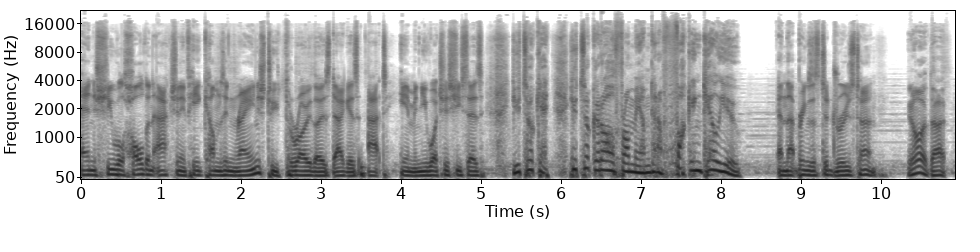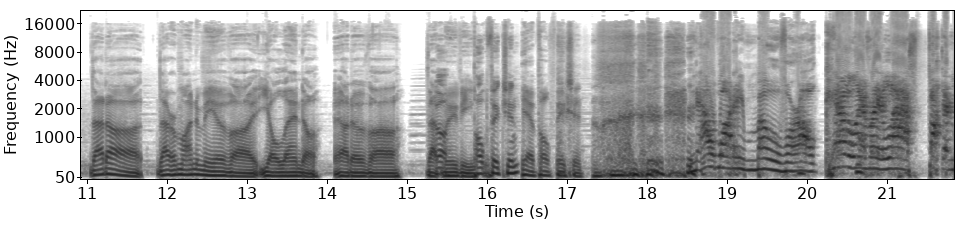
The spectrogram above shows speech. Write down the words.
and she will hold an action if he comes in range to throw those daggers at him. And you watch as she says, You took it! You took it all from me! I'm gonna fucking kill you! And that brings us to Drew's turn. You know what that that uh that reminded me of uh Yolanda out of uh that Oh, movie. Pulp Fiction. Yeah, Pulp Fiction. Nobody move or I'll kill every last fucking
